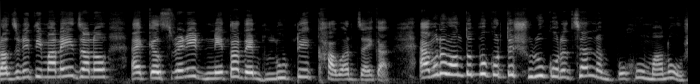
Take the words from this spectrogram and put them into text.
রাজনীতি মানেই যেন এক শ্রেণির নেতাদের লুটে খাওয়ার জায়গা। এমনও মন্তব্য করতে শুরু করেছেন বহু মানুষ।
